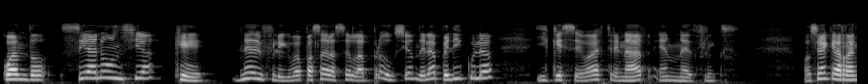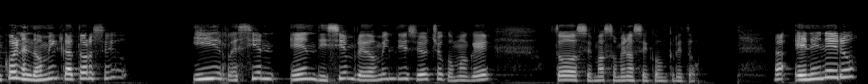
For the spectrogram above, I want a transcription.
cuando se anuncia que Netflix va a pasar a hacer la producción de la película y que se va a estrenar en Netflix. O sea que arrancó en el 2014 y recién en diciembre de 2018 como que todo se más o menos se concretó. Ah, en enero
